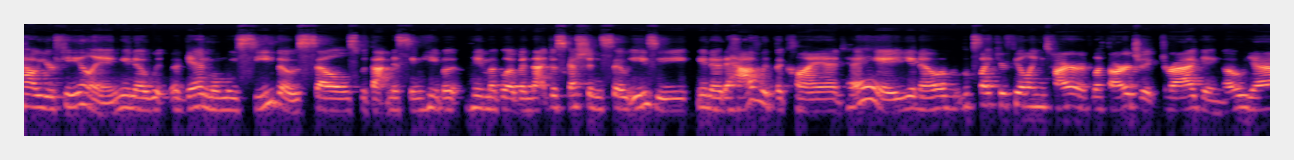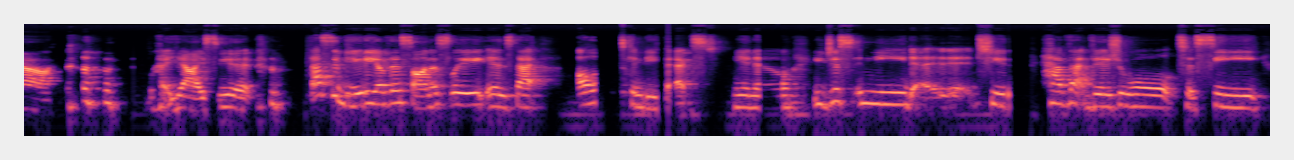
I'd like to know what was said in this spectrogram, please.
how you're feeling. You know, again, when we see those cells with that missing hemoglobin, that discussion's so easy, you know, to have with the client. Hey, you know, it looks like you're feeling tired, lethargic, dragging. Oh, yeah. Yeah, I see it. That's the beauty of this, honestly, is that all of this can be fixed. You know, you just need uh, to have that visual to see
